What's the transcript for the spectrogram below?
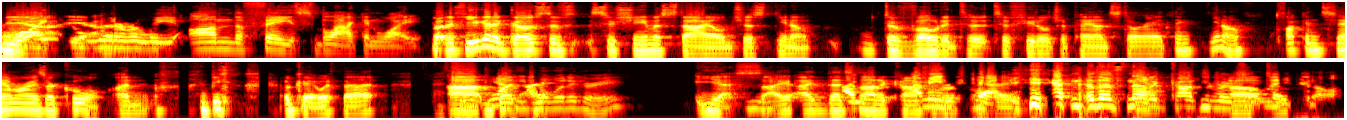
yeah, quite yeah. literally on the face, black and white. But if you get a Ghost of Tsushima style, just you know, devoted to, to feudal Japan story, I think you know, fucking samurais are cool. I'd, I'd be okay with that. I Uh, think but people I- would agree. Yes, I, I that's I mean- not a I mean, controversial yeah, take. yeah, no, that's not Yeah. a controversial Um, take at all.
